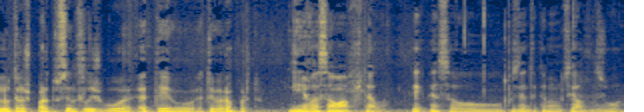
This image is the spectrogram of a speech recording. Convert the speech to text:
no transporte do centro de Lisboa até o, até o aeroporto. E em relação à Portela, o que é que pensa o Presidente da Câmara Municipal de Lisboa?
